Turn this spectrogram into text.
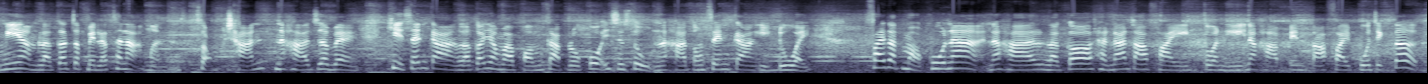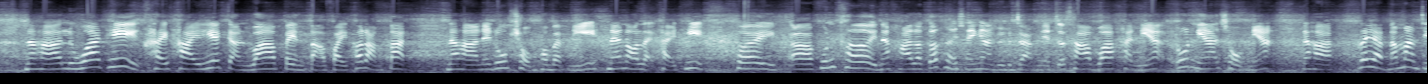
เมียม แล้วก็จะเป็นลักษณะเหมือน 2 ชั้นนะคะ จะแบ่งขีดเส้นกลาง แล้วก็ยังมาพร้อมกับโลโก้อิซูซุนะคะ ตรงเส้นกลางอีกด้วย ไฟตัดหมอกคู่หน้านะคะ แล้วก็ทางด้านตาไฟตัวนี้นะคะ เป็นตาไฟโปรเจคเตอร์นะคะ หรือว่าที่ใครๆเรียกกันว่าเป็นตาไฟข้าวหลามตัดนะคะ ในรูปโฉมของแบบนี้แน่นอนแหละใครที่เคยคุ้นเคยนะคะ แล้วก็เคยใช้งานเป็นประจำเนี่ยจะทราบว่าคันนี้รุ่นนี้โฉมนี้นะคะประหยัดน้ำมันจ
